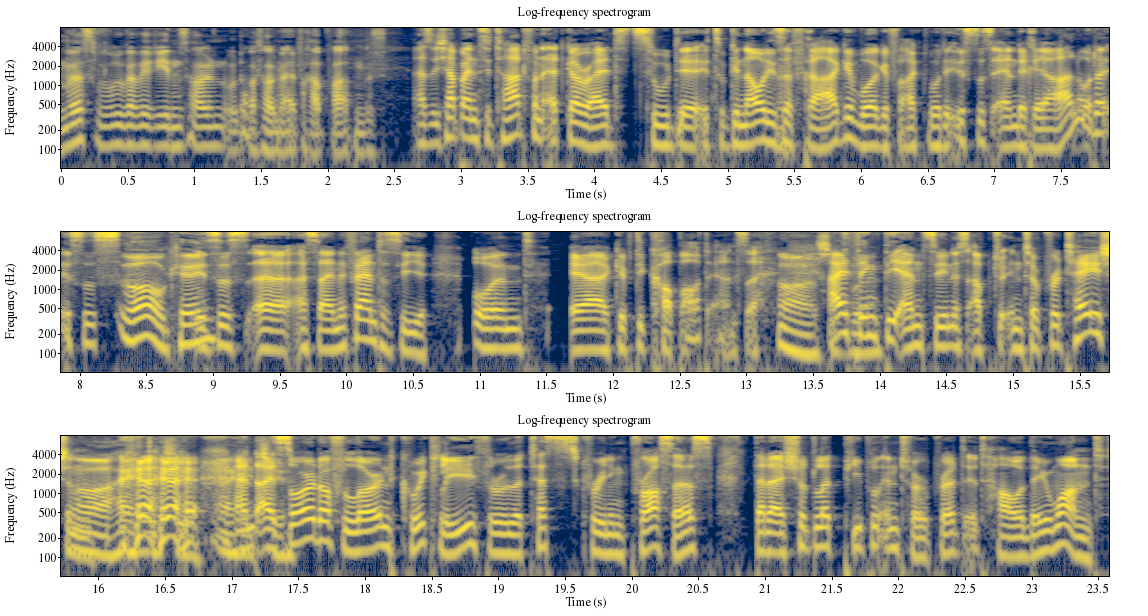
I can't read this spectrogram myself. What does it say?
haben wir was, worüber wir reden sollen? Oder sollen wir einfach abwarten bis. Also ich habe ein Zitat von Edgar Wright zu, der, zu genau dieser Frage, wo er gefragt wurde, ist das Ende real oder ist es, Oh, okay. ist es äh, seine Fantasy? Und er gibt die Cop-Out-Answer. oh. I think the end scene is up to interpretation. Oh, I. I and I you. sort of learned quickly through the test screening process that I should let people interpret it how they want.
